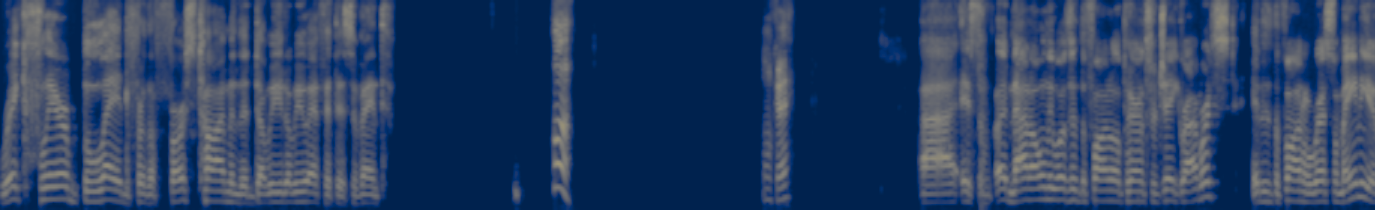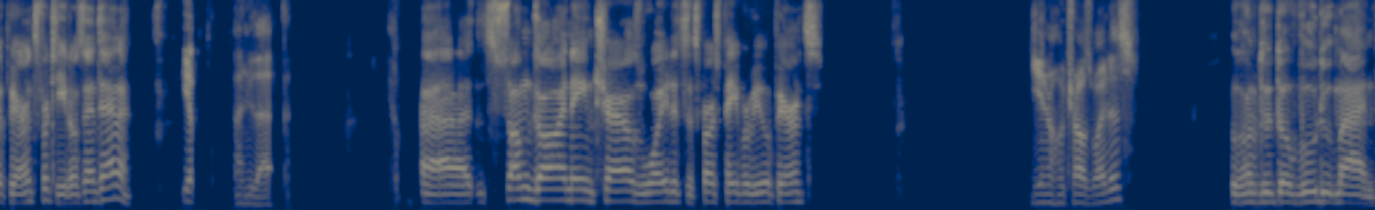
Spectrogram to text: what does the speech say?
Ric Flair bled for the first time in the WWF at this event. Huh. Okay. Uh, it's not only was it the final appearance for Jake Roberts, it is the final WrestleMania appearance for Tito Santana. Yep, I knew that. Uh, some guy named Charles White. It's his first pay per view appearance. You know who Charles White is? We're gonna do the Voodoo Man,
